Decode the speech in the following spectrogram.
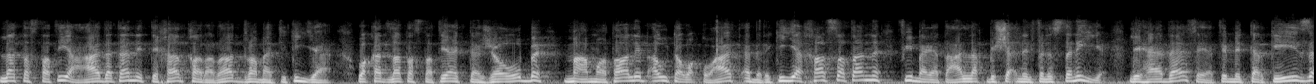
لا تستطيع عادة اتخاذ قرارات دراماتيكية وقد لا تستطيع التجاوب مع مطالب أو توقعات أمريكية خاصة فيما يتعلق بالشأن الفلسطيني. لهذا سيتم التركيز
